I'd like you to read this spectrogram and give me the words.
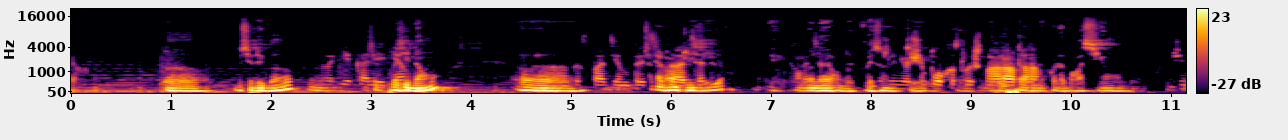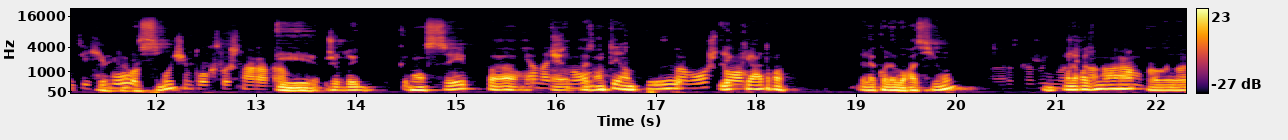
faire euh, Monsieur Debain, euh, Monsieur le Président, euh, c'est un grand plaisir et grand honneur de présenter euh, la collaboration donc, avec la Russie. Et je voudrais commencer par euh, présenter un peu les cadres de la collaboration. Malheureusement, euh,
